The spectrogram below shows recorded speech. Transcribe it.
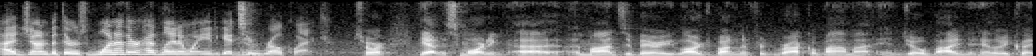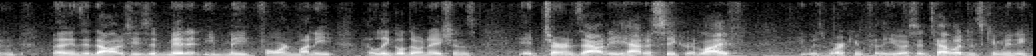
uh, John, but there's one other headline I want you to get yeah. to real quick. Sure. Yeah, this morning, uh, Ahmad Zuberi, large bundler for Barack Obama and Joe Biden and Hillary Clinton, millions of dollars. He's admitted he made foreign money, illegal donations. It turns out he had a secret life. He was working for the U.S. intelligence community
